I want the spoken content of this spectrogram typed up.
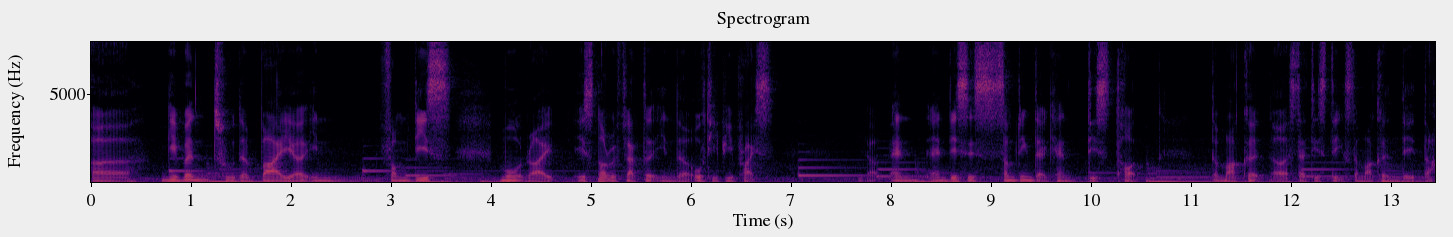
uh, given to the buyer in from this mode right is not reflected in the OTP price. Yeah, and and this is something that can distort the market uh, statistics, the market data.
